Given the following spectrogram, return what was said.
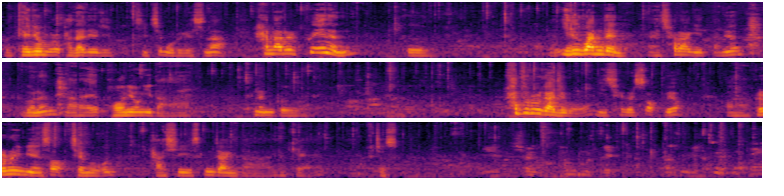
그 개념으로 받아들여질지 모르겠으나 하나를 꿰는 그 일관된 철학이 있다면 그거는 나라의 번영이다 하는 그 화두를 가지고 이 책을 썼고요. 아, 그런 의미에서 제목은 다시 성장이다 이렇게 붙였습니다. 시간 3분 네, 말씀입니다. 네,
